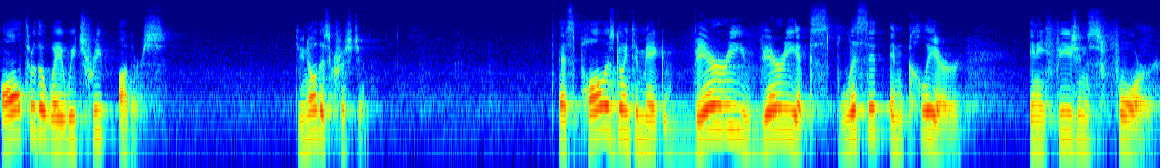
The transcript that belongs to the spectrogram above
alter the way we treat others. Do you know this, Christian? As Paul is going to make very, very explicit and clear in Ephesians 4.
